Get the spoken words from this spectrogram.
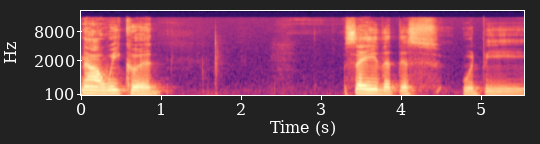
Now, we could say that this would be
